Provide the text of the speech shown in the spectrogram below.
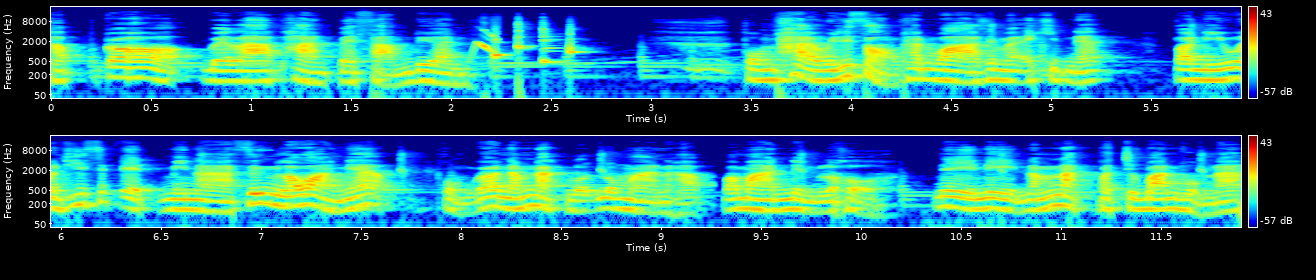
ครับ ก็เวลาผ่านไป 3 เดือน ผมถ่ายวันที่ 2 ธันวาใช่ไหมไอคลิปเนี้ย ตอนนี้วันที่ 11 มีนา ซึ่งระหว่างเนี้ย ผมก็น้ำหนักลดลงมานะครับ ประมาณ 1 โล นี่นี่น้ำหนักปัจจุบันผมนะ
